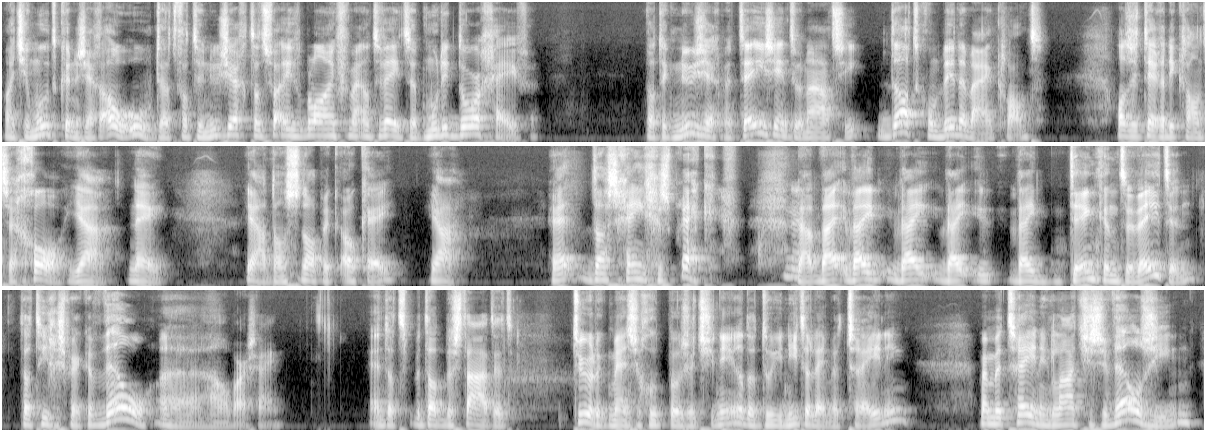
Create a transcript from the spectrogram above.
Want je moet kunnen zeggen, oh, dat wat u nu zegt, dat is wel even belangrijk voor mij om te weten. Dat moet ik doorgeven. Wat ik nu zeg met deze intonatie, dat komt binnen bij een klant. Als ik tegen die klant zeg, goh, ja, nee. Ja, dan snap ik, oké, ja. Hè, dat is geen gesprek. Nee. Nou, wij, wij, wij, wij, wij denken te weten dat die gesprekken wel eh, haalbaar zijn. En dat, dat bestaat uit, tuurlijk, mensen goed positioneren. Dat doe je niet alleen met training. Maar met training laat je ze wel zien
